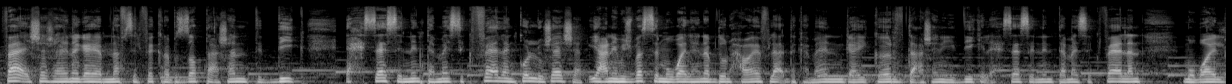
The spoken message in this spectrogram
فالشاشة هنا جاية بنفس الفكرة بالظبط عشان تديك إحساس إن أنت ماسك فعلا كله شاشة. يعني مش بس الموبايل هنا بدون حواف لا ده كمان جاي curved عشان يديك الإحساس إن أنت ماسك فعلا موبايل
